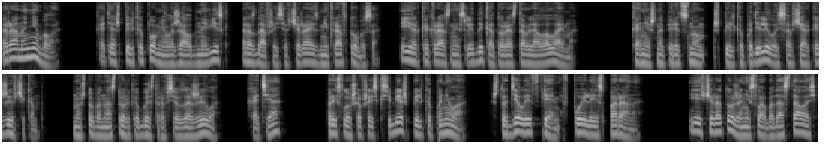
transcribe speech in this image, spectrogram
Раны не было, хотя Шпилька помнила жалобный визг, раздавшийся вчера из микроавтобуса, и ярко-красные следы, которые оставляла Лайма. Конечно, перед сном Шпилька поделилась с овчаркой живчиком, но чтобы настолько быстро все зажило, хотя, прислушавшись к себе, Шпилька поняла, что дело и впрямь в пойле из парана. Ей вчера тоже не слабо досталось,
